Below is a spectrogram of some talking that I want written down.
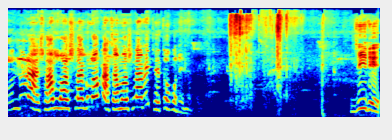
বন্ধুরা সব মশলাগুলো, কাঁচা মশলা আমি থেতো করে নেব। জিরে।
